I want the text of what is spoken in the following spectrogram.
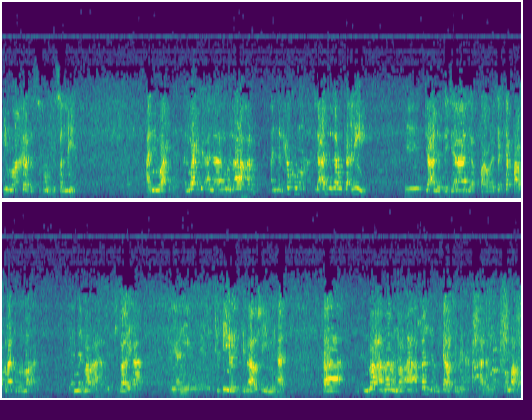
في مؤخرة الصفوف يصلين. هذه الواحدة. الواحدة الأمر الآخر أن الحكم لعل له تعليل في جعل الرجال يقطع تقطع صلاتهم المرأة لأن المرأة باعتبارها يعني تثير انتباه شيء من هذا. فالمرأة أمام المرأة أقل إثارة من هذا الأمر والله أعلم.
